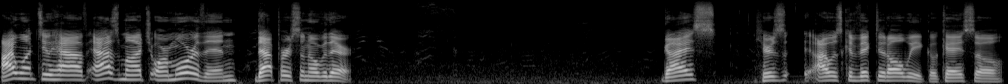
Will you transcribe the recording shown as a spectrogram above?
I want to have as much or more than that person over there. Guys, here's I was convicted all week, okay? So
